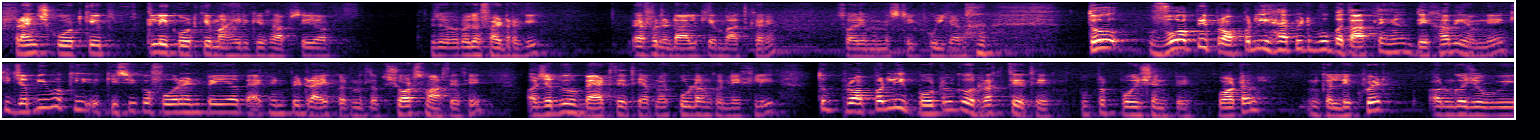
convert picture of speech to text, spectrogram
फ्रेंच कोर्ट के क्ले कोर्ट के माहिर के हिसाब से या रोजर फेडर की रेफर नडाल की हम बात करें। सॉरी मैं मिस्टेक भूल गया था। तो वो अपनी प्रॉपरली हैबिट वो बताते हैं देखा भी हमने कि जब भी वो कि, किसी को फोर हैंड पे या बैक हैंड पे ड्राइव कर मतलब शॉट्स मारते थे और जब भी वो बैठते थे अपना कूल डाउन करने के लिए तो प्रॉपरली बोतल को रखते थे ऊपर पोजिशन पे। बॉटल उनका लिक्विड और उनका जो भी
